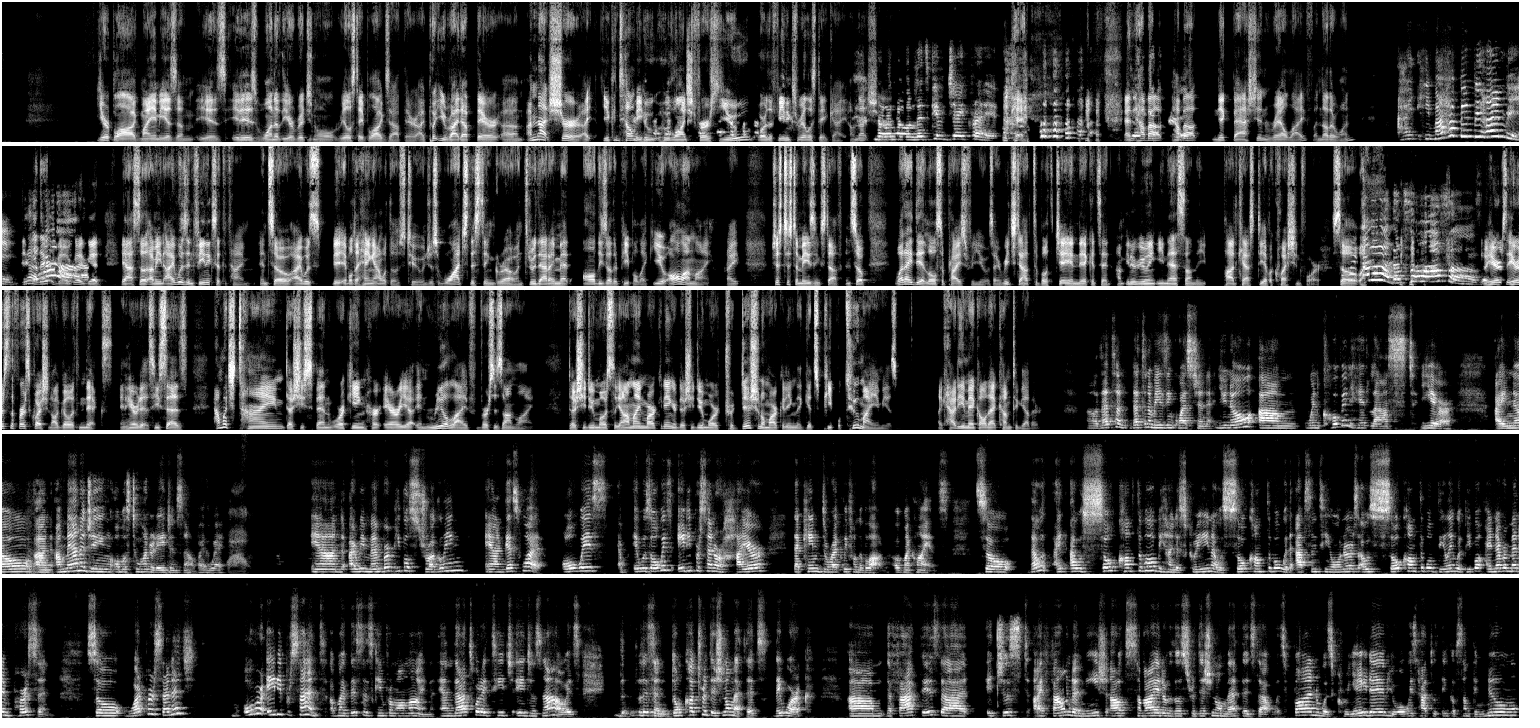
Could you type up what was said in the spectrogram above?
your blog miamism is it is one of the original real estate blogs out there. I put you right up there. Um, i'm not sure. I, you can tell me who who launched first you or the phoenix real estate guy. I'm not sure. no no let's give jay credit. Okay. And jay how about how about nick bastian rail life another one I, he might have been behind me. Yeah, yeah, there you go. Good, good. Yeah. So, I mean, I was in Phoenix at the time. And so I was able to hang out with those two and just watch this thing grow. And through that, I met all these other people like you, all online, right? Just, just amazing stuff. And so, what I did, a little surprise for you, is I reached out to both Jay and Nick and said, I'm interviewing Ines on the podcast. Do you have a question for? So, oh God, that's so awesome. so, here's, here's the first question. I'll go with Nick's. And here it is. He says, how much time does she spend working her area in real life versus online? Does she do mostly online marketing or does she do more traditional marketing that gets people to Miamism? Like, how do you make all that come together? Uh, that's a that's an amazing question. You know, um, when COVID hit last year, I know, and I'm managing almost 200 agents now. By the way, wow. And I remember people struggling, and guess what? Always it was always 80% or higher that came directly from the blog of my clients. So that was I, I was so comfortable behind a screen. I was so comfortable with absentee owners. I was so comfortable dealing with people I never met in person. So what percentage? Over 80% of my business came from online. And that's what I teach agents now is th- listen, don't cut traditional methods. They work. Um, the fact is that it just i found a niche outside of those traditional methods that was fun was creative you always had to think of something new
